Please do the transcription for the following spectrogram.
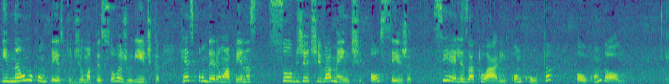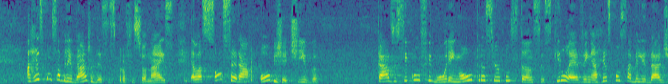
e não no contexto de uma pessoa jurídica, responderão apenas subjetivamente, ou seja, se eles atuarem com culpa ou com dolo. A responsabilidade desses profissionais, ela só será objetiva caso se configurem outras circunstâncias que levem à responsabilidade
